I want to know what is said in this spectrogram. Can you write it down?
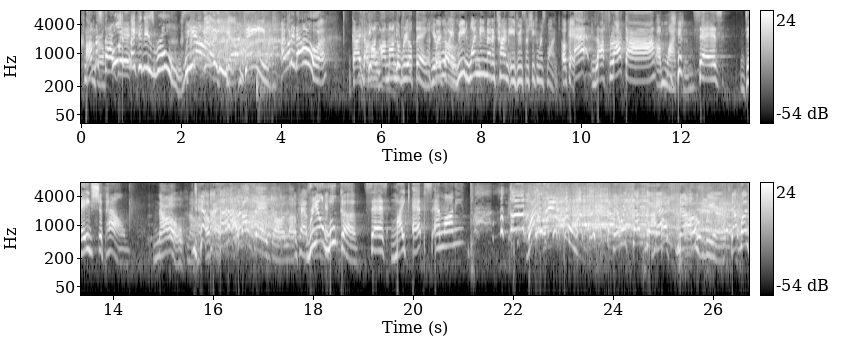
Come on, I'm gonna girl. start Who is with making these rules? We are. It's Yeah. our game. I want to know. guys. I'm on. I'm on the real thing. Here Wait, it wait, goes. wait. Read one name at a time, Adrienne, so she can respond. Okay. At La Flaca I'm watching. says Dave Chappelle. No, no. Okay. I love Dave, though. I love Okay. okay. Real Luca says Mike Epps and Loni. Why you laughing? There was something. Yes. No. That was weird. That was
